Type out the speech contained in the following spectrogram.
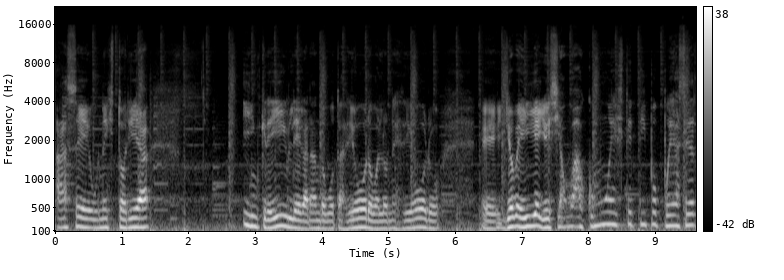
hace una historia increíble ganando botas de oro, balones de oro. Eh, yo veía yo decía, wow, ¿cómo este tipo puede hacer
